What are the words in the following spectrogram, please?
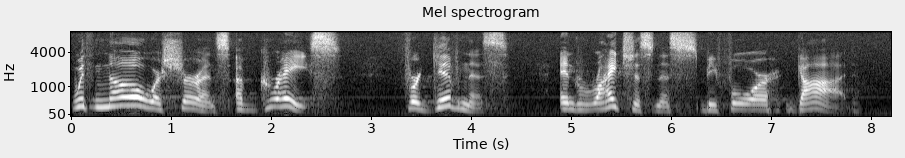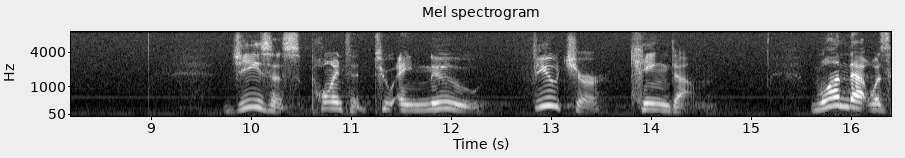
with no assurance of grace, forgiveness, and righteousness before God. Jesus pointed to a new future kingdom, one that was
